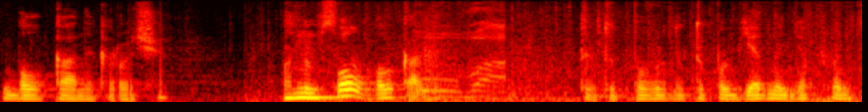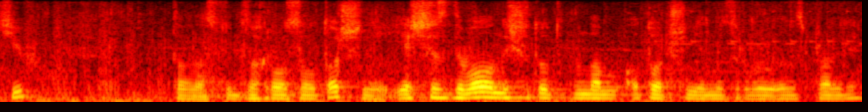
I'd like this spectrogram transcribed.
Балкани, коротше. Одним словом, Балкани. Так тут повернути об'єднання фронтів. Та в нас тут загроза оточення. Я ще здивований, що тут нам оточення не зробили насправді.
